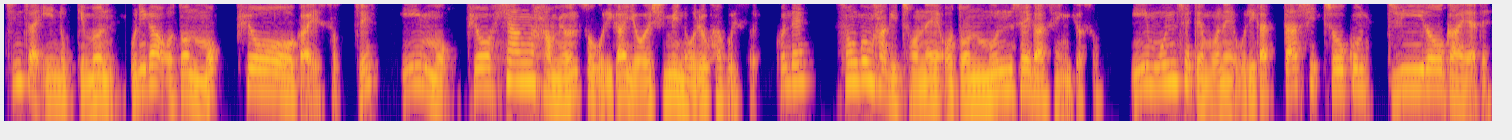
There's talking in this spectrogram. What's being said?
진짜 이 느낌은 우리가 어떤 목표가 있었지? 이 목표 향하면서 우리가 열심히 노력하고 있어요. 근데 성공하기 전에 어떤 문제가 생겨서 이 문제 때문에 우리가 다시 조금 뒤로 가야 돼.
